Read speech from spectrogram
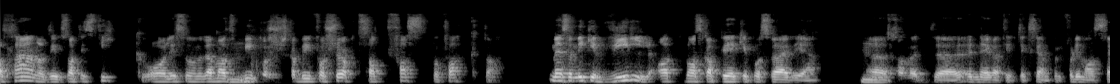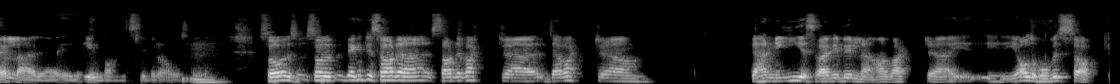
alternativ statistikk, og liksom, der man mm. skal bli forsøkt satt fast på fakta. Men som ikke vil at man skal peke på Sverige uh, som et, et, negativt eksempel, fordi man selv er innvandringsliberal. Mm. Så, så, så, egentlig så har det, så har det vært, det har vært det her nye Sverige-bildet har vært i, i all hovedsak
